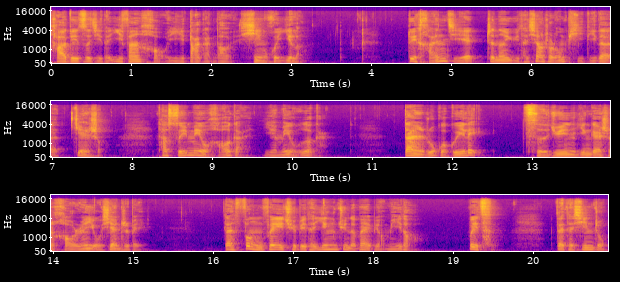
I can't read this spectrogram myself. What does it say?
他对自己的一番好意大感到心灰意冷，对韩杰这能与他项少龙匹敌的剑手，他虽没有好感，也没有恶感。但如果归类，此君应该是好人有限之辈。但凤飞却被他英俊的外表迷倒，为此，在他心中，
